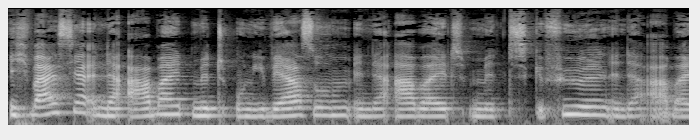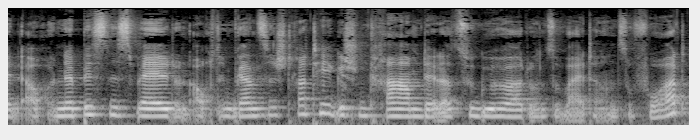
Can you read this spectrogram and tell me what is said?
Ich weiß ja in der Arbeit mit Universum, in der Arbeit mit Gefühlen, in der Arbeit auch in der Businesswelt und auch dem ganzen strategischen Kram, der dazu gehört und so weiter und so fort,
